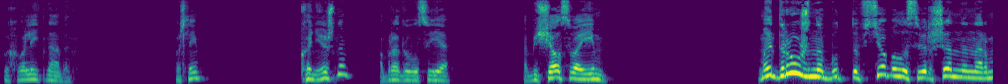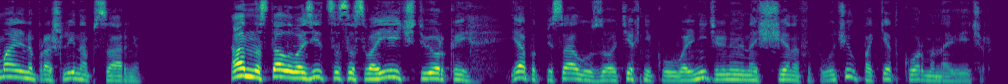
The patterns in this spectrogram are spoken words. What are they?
Похвалить надо. Пошли? — Конечно, — обрадовался я. — Обещал своим. Мы дружно, будто все было совершенно нормально, прошли на псарню. Анна стала возиться со своей четверкой. Я подписал у зоотехника увольнительную на щенов и получил пакет корма на вечер.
